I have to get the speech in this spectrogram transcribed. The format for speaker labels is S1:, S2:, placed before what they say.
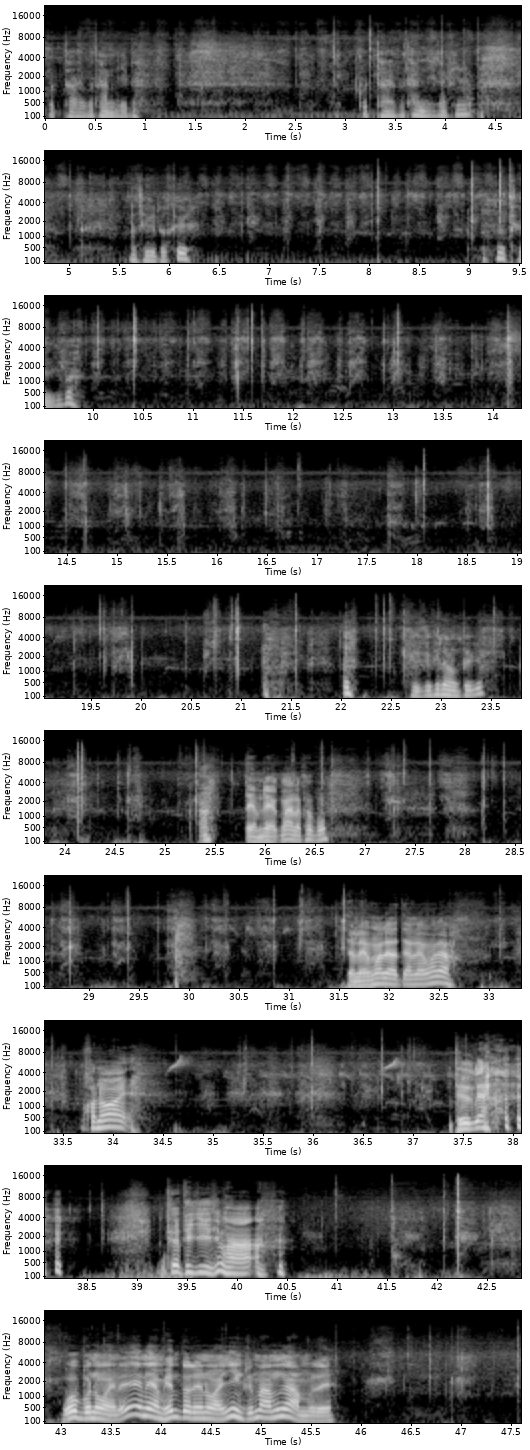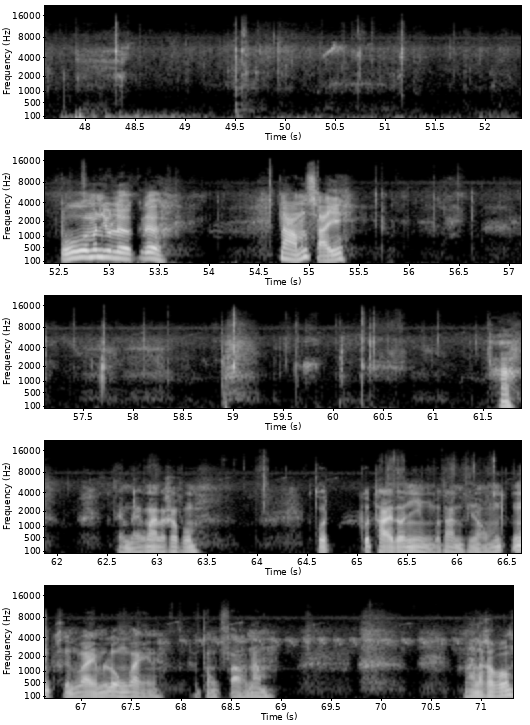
S1: กดถ่ายพระท่านอีกนะกดถ่ายพระท่านอีกนะพี่น้องมาถือตัวคือถือป่ะถืออยู่พี่น้องถืออยู่อะแต้มแรกมากแล้วครับผม แต่แรงมาแล้วแต่แรงมาแล้วขอน้อย ถึกแล้วเทือที่ยี่สิบห้าโว้บหน่อยเลยเนี่ยเห็นตัวหน่อยยิ่งขึ้นมามันงามเลยโอ้มันอยู่เลิกเด้อหนามันใส ฮะแต้มแรงมากแล้วครับผม กดกดถ่ายตอนยิงบ่ทันพี่น้องมันมันขืนไวมันลงไวนะคือต้องฝ่าวนำมาแล้วครับผม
